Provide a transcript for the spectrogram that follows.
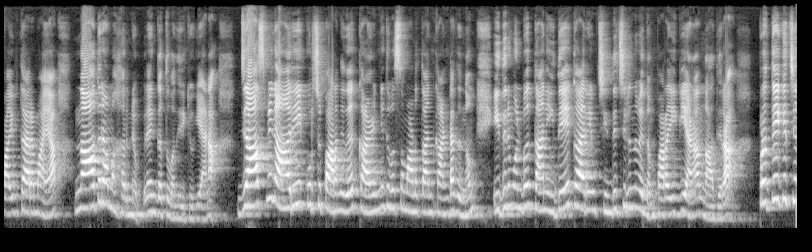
five താരമായ നാദര മെഹറിനും രംഗത്ത് വന്നിരിക്കുകയാണ്. ജാസ്മിൻ ആര്യയെക്കുറിച്ച് പറഞ്ഞത് കഴിഞ്ഞ ദിവസമാണ് താൻ കണ്ടതെന്നും ഇതിനു മുൻപ് താൻ ഇതേ കാര്യം ചിന്തിച്ചിരുന്നുവെന്നും പറയുകയാണ് നാദിറ. പ്രത്യേകിച്ച്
